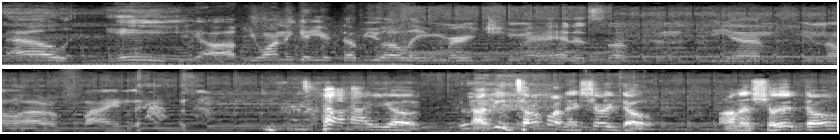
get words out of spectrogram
WLA. Uh, if you want to get your WLA merch, man, hit us up in the DMs. You know to find us. Yo, that'd be tough on a shirt, though. On a shirt, though?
